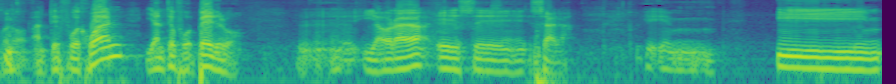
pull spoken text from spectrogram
bueno, antes fue Juan y antes fue Pedro, eh, y ahora es eh, Sara. Eh, y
